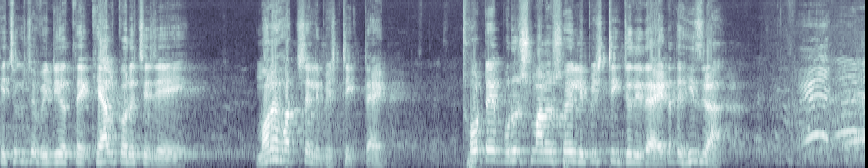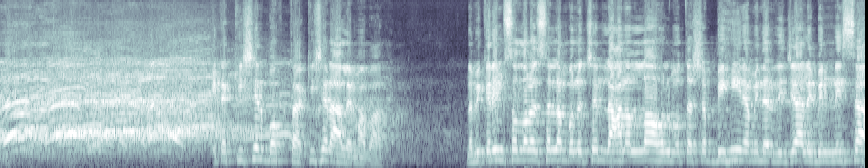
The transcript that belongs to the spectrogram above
কিছু কিছু ভিডিওতে খেয়াল করেছি যে মনে হচ্ছে লিপস্টিক টাইপ ঠোঁটে পুরুষ মানুষ হয়ে লিপস্টিক যদি দেয়, এটা তো হিজড়া। এটা কিসের বক্তা? কিসের আলেম আবার নবী করিম সাল্লা সাল্লাম বলেছেন লান বিন নিসা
